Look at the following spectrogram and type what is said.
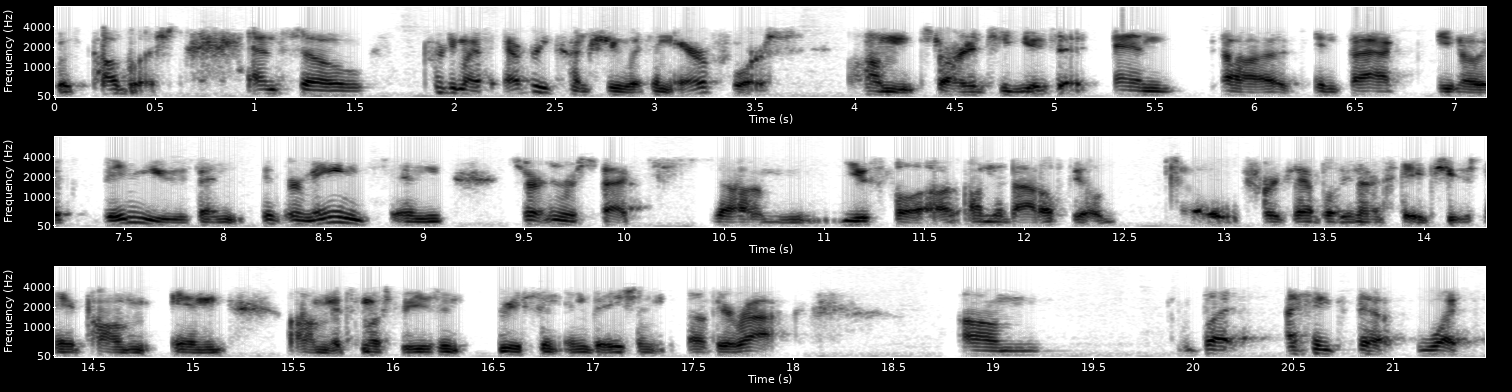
was published. And so pretty much every country with an air force um, started to use it. And uh, in fact, you know, it's been used and it remains in certain respects um, useful on the battlefield. So, for example, the United States used napalm in um, its most recent recent invasion of Iraq. Um, but I think that what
